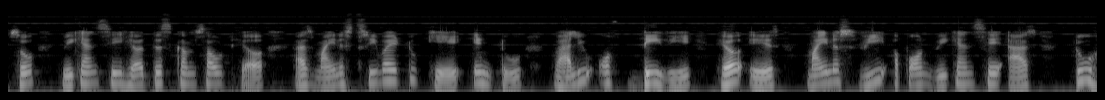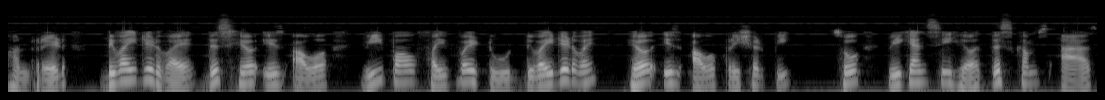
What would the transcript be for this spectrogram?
So we can see here this comes out here as minus 3 by 2 k into value of dv here is minus v upon we can say as 200 divided by this here is our v power 5 by 2 divided by here is our pressure p. So we can see here this comes as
